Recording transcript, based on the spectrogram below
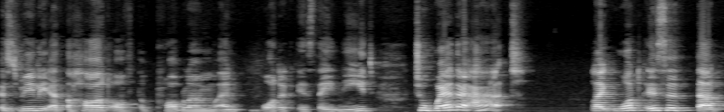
is really at the heart of the problem and what it is they need to where they're at. Like, what is it that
